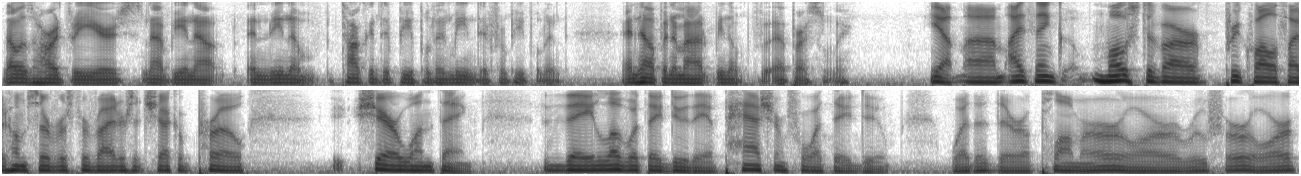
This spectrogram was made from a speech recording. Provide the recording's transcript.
that was a hard three years not being out and you know talking to people and meeting different people and and helping them out. You know, uh, personally. Yeah, um, I think most of our pre-qualified home service providers at Checka Pro share one thing: they love what they do. They have passion for what they do, whether they're a plumber or a roofer or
